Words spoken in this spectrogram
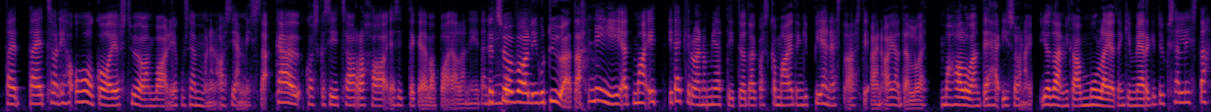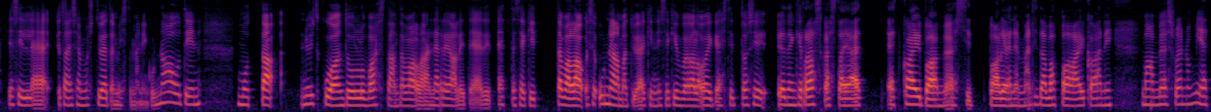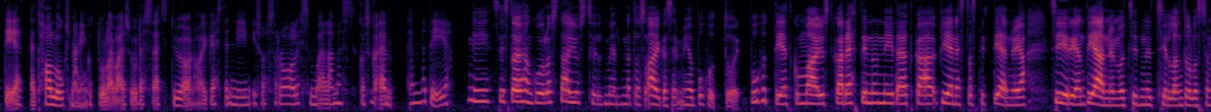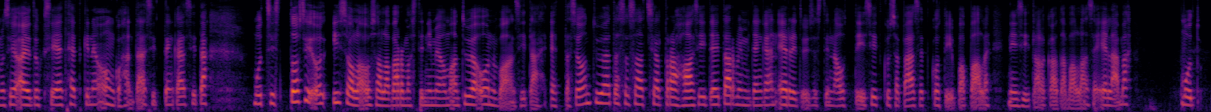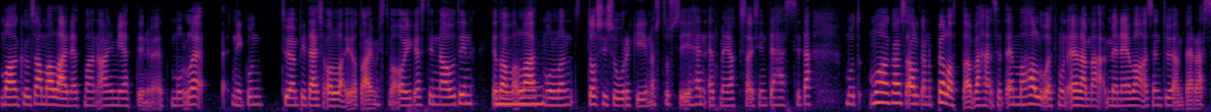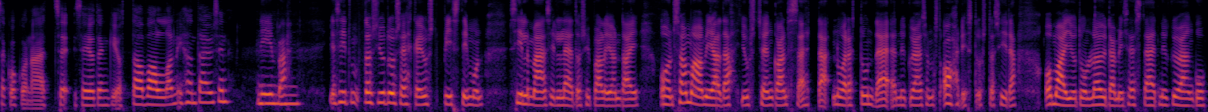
tai, tai että se on ihan ok, jos työ on vaan joku semmoinen asia, missä käy, koska siitä saa rahaa ja sitten tekee vapaa-ajalla niitä. Että se on vaan niinku työtä. Niin, että mä oon it- itsekin ruvennut miettimään tuota, koska mä oon jotenkin pienestä asti aina ajatellut, että mä haluan tehdä isona jotain, mikä on mulle jotenkin merkityksellistä ja sille jotain semmoista työtä, mistä mä niinku nautin. Mutta nyt kun on tullut vastaan tavallaan ne realiteetit, että sekin tavallaan se unelmatyökin, niin sekin voi olla oikeasti tosi jotenkin raskasta ja että et kaipaa myös sit paljon enemmän sitä vapaa-aikaa, niin mä oon myös ruvennut miettimään, että et haluuks mä niinku tulevaisuudessa, että työ on oikeasti niin isossa roolissa mun elämässä, koska en, en mä tiedä. Niin, siis toihan kuulostaa just siltä, miltä me tuossa aikaisemmin jo puhuttu, puhuttiin, että kun mä oon just kadehtinut niitä, jotka on pienestä asti tiennyt ja Siiri on tiennyt, mutta sitten nyt silloin on tullut sellaisia ajatuksia, että hetkinen, onkohan tämä sittenkään sitä. Mutta siis tosi isolla osalla varmasti nimenomaan työ on vaan sitä, että se on työtä, sä saat sieltä rahaa, siitä ei tarvi mitenkään erityisesti nauttia. Sitten kun sä pääset kotiin vapaalle, niin siitä alkaa tavallaan se elämä. Mutta mä oon kyllä samanlainen, että mä oon aina miettinyt, että mulle niin kun työn pitäisi olla jotain, mistä mä oikeasti nautin. Ja mm. tavallaan, että mulla on tosi suuri kiinnostus siihen, että mä jaksaisin tehdä sitä. Mutta mua on myös alkanut pelottaa vähän se, että en mä halua, että mun elämä menee vaan sen työn perässä kokonaan. Että se, se jotenkin ottaa vallan ihan täysin. Niinpä. Mm. Ja sit tuossa jutussa ehkä just pisti mun silmään silleen tosi paljon, tai on samaa mieltä just sen kanssa, että nuoret tuntee nykyään semmoista ahdistusta siitä oman jutun löytämisestä, että nykyään kun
